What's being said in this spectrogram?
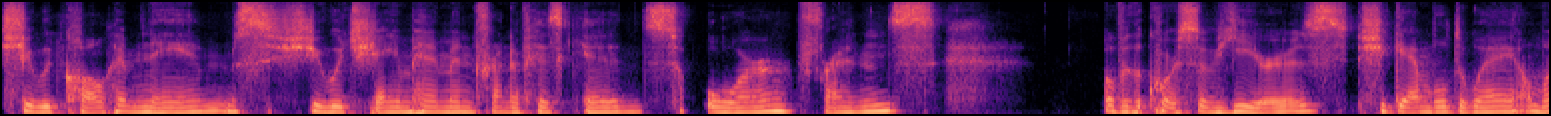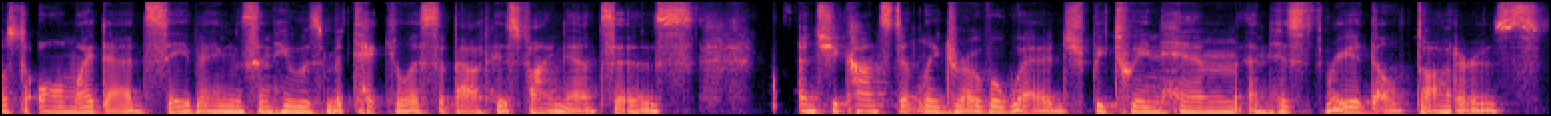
She would call him names. She would shame him in front of his kids or friends over the course of years, she gambled away almost all my dad's savings, and he was meticulous about his finances. And she constantly drove a wedge between him and his three adult daughters.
